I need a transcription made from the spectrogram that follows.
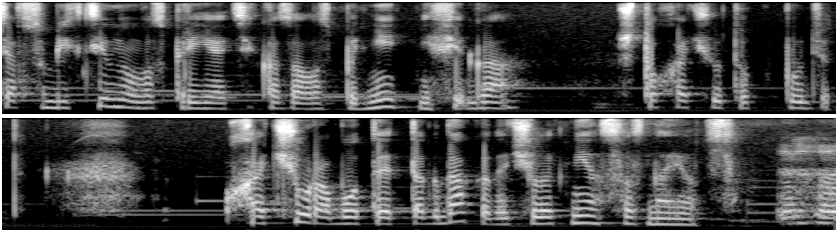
Хотя в субъективном восприятии, казалось бы, нет, нифига. Что хочу, так будет хочу работает тогда, когда человек не осознается. Ага.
